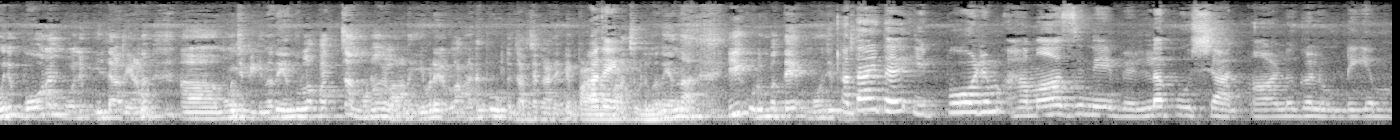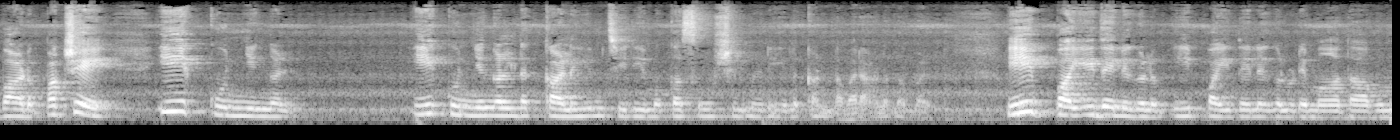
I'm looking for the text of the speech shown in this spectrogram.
ഒരു പോറൻ പോലും ഇല്ലാതെയാണ് മോചിപ്പിക്കുന്നത് എന്നുള്ള പച്ച നുണകളാണ് ഇവിടെയുള്ള അടുപ്പൂട്ട് ചർച്ചക്കാരൊക്കെ. പടച്ചുവിടുന്നത് എന്നാൽ ഈ കുടുംബത്തെ അതായത് ഇപ്പോഴും ഹമാസിനെ വെള്ളപൂശാൻ ആളുകളുണ്ട് എമ്പാടും. പക്ഷേ ഈ കുഞ്ഞുങ്ങൾ ഈ കുഞ്ഞുങ്ങളുടെ കളിയും ചിരിയും ഒക്കെ സോഷ്യൽ മീഡിയയിൽ കണ്ടവരാണ് നമ്മൾ. ഈ പൈതലുകളും ഈ പൈതലുകളുടെ മാതാവും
